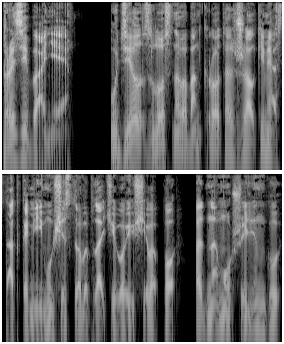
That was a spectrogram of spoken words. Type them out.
прозябание, удел злостного банкрота с жалкими остатками имущества, выплачивающего по одному шиллингу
